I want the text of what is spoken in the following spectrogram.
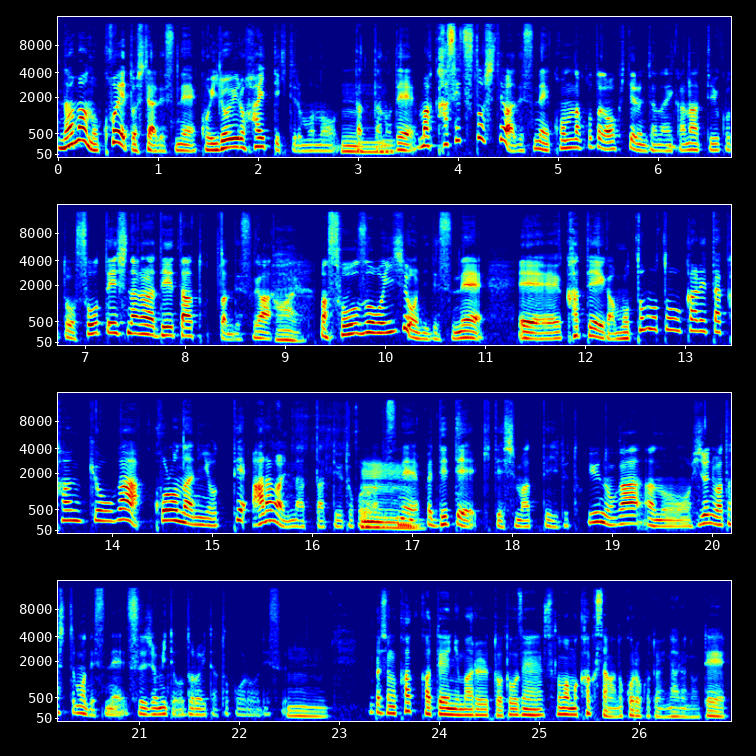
生の声としてはですね、こういろいろ入ってきてるものだったので、うん、まあ仮説としてはですね、こんなことが起きてるんじゃないかなということを想定しながらデータを取ったんですが、はい、まあ想像以上にですね、えー、家庭がもともと置かれた環境がコロナによってあらわになったっていうところがですね、うん、やっぱり出てきてしまっているというのが、あの、非常に私ともですね、数字を見て驚いたところです。うんやっぱりその各家庭に生まれると当然そのまま格差が残ることになるので、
